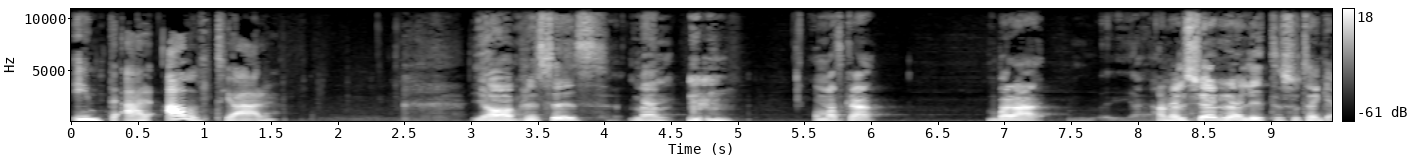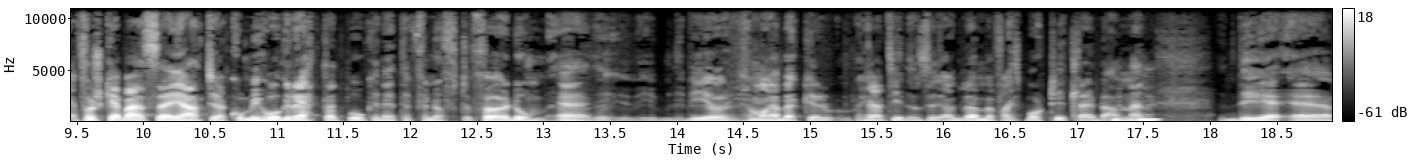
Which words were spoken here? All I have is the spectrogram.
inte är allt jag är. Ja, precis. Men om man ska bara analysera det där lite så tänker jag, först ska jag bara säga att jag kommer ihåg rätt att boken heter Förnuft och fördom. Eh, vi gör för många böcker hela tiden så jag glömmer faktiskt bort titlar ibland. Mm. Men det, eh,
